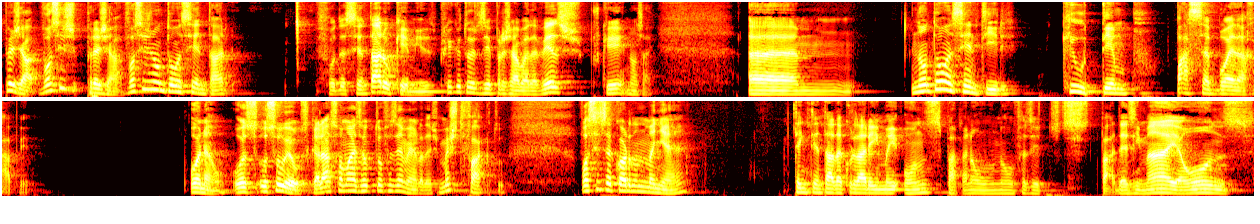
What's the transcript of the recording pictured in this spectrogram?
Para já, vocês, para já, vocês não estão a sentar... Foda-se, sentar o quê, miúdo? Porquê que eu estou a dizer para já várias vezes? Porquê? Não sei um, não estão a sentir que o tempo passa boeda rápido? Ou não? Ou, ou, sou eu? Se calhar sou mais eu que estou a fazer merdas. Mas de facto, vocês acordam de manhã. Tenho tentado acordar aí meio 11, pá, para não, não fazer pá, 10 e meia, 11.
